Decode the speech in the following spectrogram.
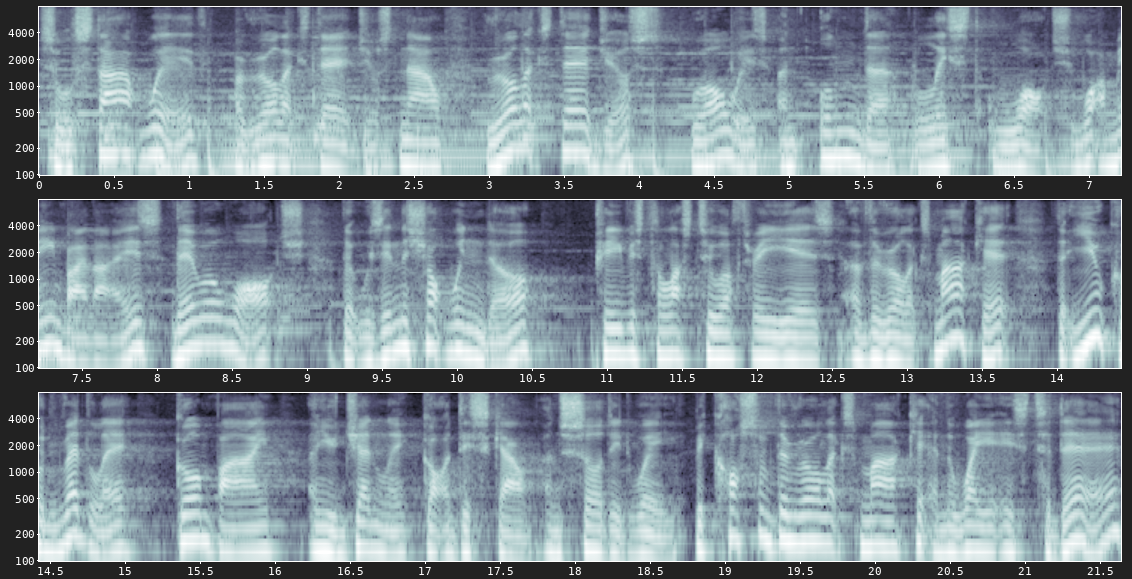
So we'll start with a Rolex Datejust. Now, Rolex Datejust were always an under list watch. What I mean by that is they were a watch that was in the shop window previous to the last two or three years of the Rolex market that you could readily go and buy and you generally got a discount and so did we. Because of the Rolex market and the way it is today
